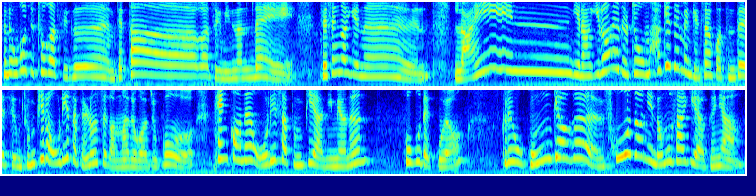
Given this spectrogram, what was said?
근데 오버워치 2가 지금 베타가 지금 있는데 제 생각에는 라인 이랑 이런 애들 좀 하게 되면 괜찮을 것 같은데 지금 둠피랑 오리사 밸런스가 안 맞아가지고 탱커는 오리사 둠피 아니면은 호구 됐고요. 그리고 공격은 소전이 너무 사기야 그냥.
